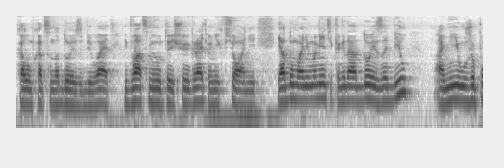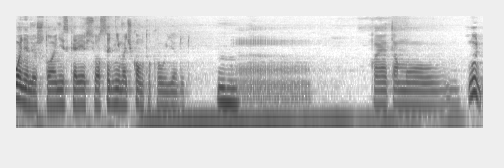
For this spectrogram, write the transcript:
Колумб Хадсон Дой забивает, и 20 минут еще играть, у них все, они... Я думаю, они в моменте, когда Дой забил, они уже поняли, что они, скорее всего, с одним очком только уедут. Угу. Поэтому, ну,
